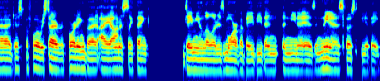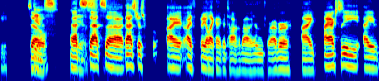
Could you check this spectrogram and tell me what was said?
uh, just before we started recording, but I honestly think Damian Lillard is more of a baby than than Nina is, and Nina is supposed to be a baby. So yes. that's yes. that's uh that's just I I feel like I could talk about him forever. I I actually I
